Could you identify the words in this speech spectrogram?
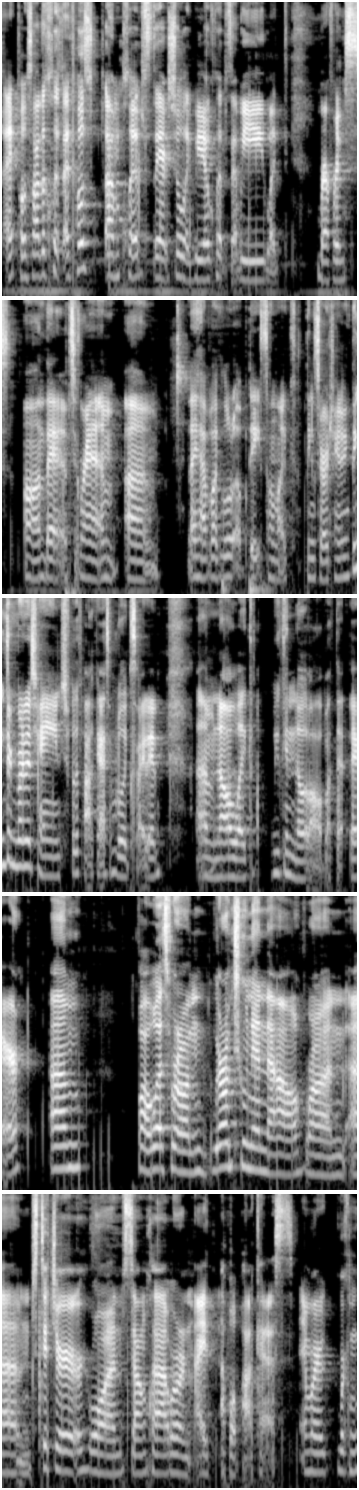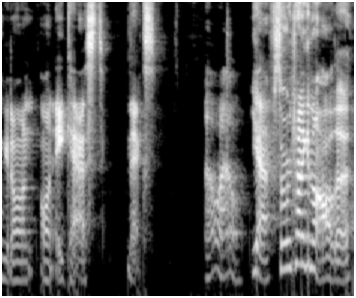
I post all the clips. I post um clips, the actual like video clips that we like reference on that Instagram. Um, I have like little updates on like things that are changing. Things are going to change for the podcast. I'm really excited. Um, and I'll like you can know all about that there. Um, follow us. We're on we're on TuneIn now. We're on um, Stitcher. We're on SoundCloud. We're on I, Apple Podcasts, and we're working to get on on Acast next. Oh wow, Yeah, so we're trying to get on all the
